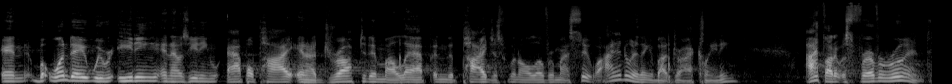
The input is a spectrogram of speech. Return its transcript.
and, but one day we were eating, and I was eating apple pie, and I dropped it in my lap, and the pie just went all over my suit. Well, I didn't know anything about dry cleaning. I thought it was forever ruined.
